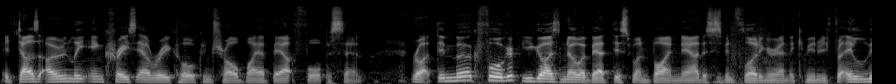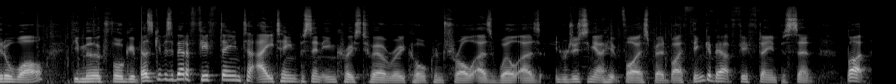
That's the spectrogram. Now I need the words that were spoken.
it does only increase our recoil control by about 4%. Right, the Merc foregrip, you guys know about this one by now. This has been floating around the community for a little while. The Merc foregrip does give us about a 15 to 18% increase to our recoil control as well as reducing our hip fire spread by I think about 15%. But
